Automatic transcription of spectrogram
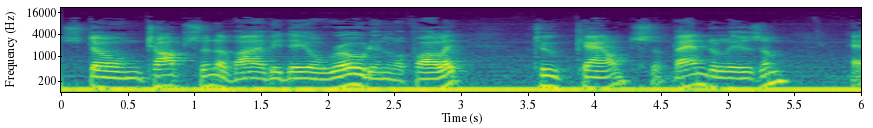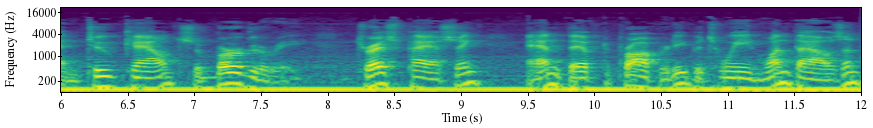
Stone Thompson of Ivydale Road in La Follette, two counts of vandalism and two counts of burglary, trespassing, and theft of property between $1,000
